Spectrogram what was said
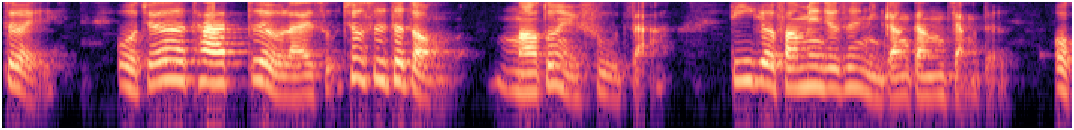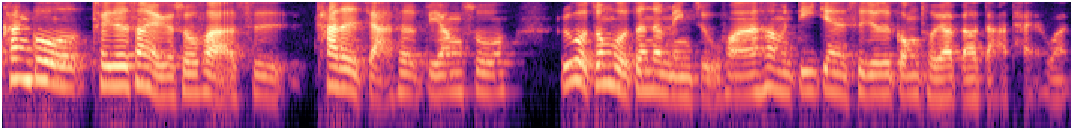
对，我觉得他对我来说就是这种矛盾与复杂。第一个方面就是你刚刚讲的，我看过推特上有一个说法是，他的假设，比方说，如果中国真的民主化，那他们第一件事就是公投要不要打台湾？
